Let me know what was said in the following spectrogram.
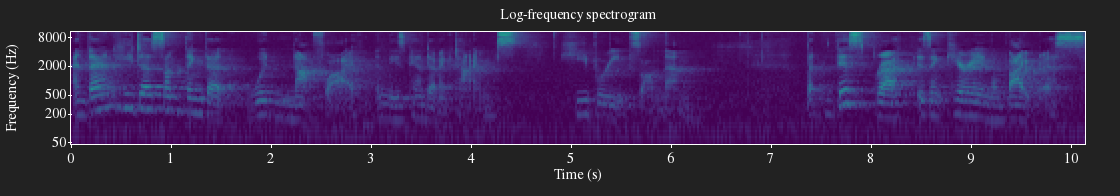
And then he does something that would not fly in these pandemic times he breathes on them. But this breath isn't carrying a virus,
